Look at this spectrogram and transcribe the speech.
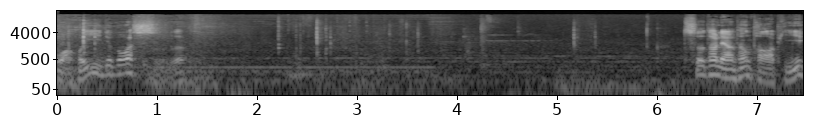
往回 E 就给我死，吃他两层塔皮。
